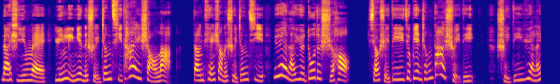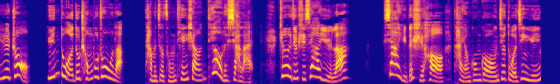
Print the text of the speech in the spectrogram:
那是因为云里面的水蒸气太少了。当天上的水蒸气越来越多的时候，小水滴就变成大水滴，水滴越来越重，云朵都撑不住了，它们就从天上掉了下来，这就是下雨啦。下雨的时候，太阳公公就躲进云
